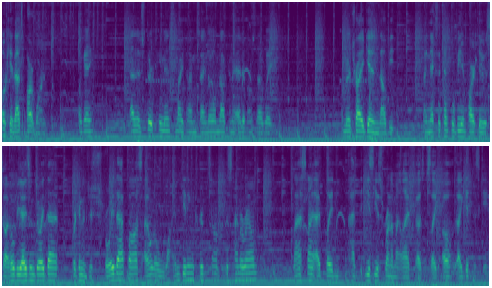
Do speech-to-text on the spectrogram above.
Okay, that's part one. Okay? That is 13 minutes of my time so I know I'm not going to edit of that way. I'm going to try again. That'll be my next attempt will be in part two. So I hope you guys enjoyed that. We're going to destroy that boss. I don't know why I'm getting curb stomped this time around. Last night I played, had the easiest run of my life. So I was just like, oh, I get this game.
